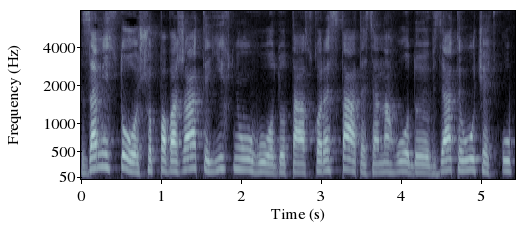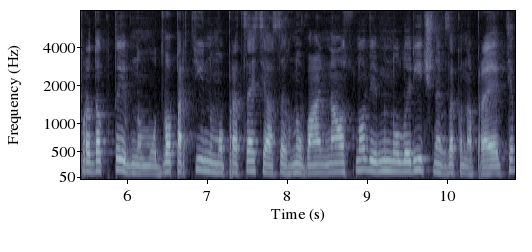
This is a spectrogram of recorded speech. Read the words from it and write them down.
Замість того, щоб поважати їхню угоду та скористатися нагодою взяти участь у продуктивному двопартійному процесі асигнувань на основі минулорічних законопроєктів,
